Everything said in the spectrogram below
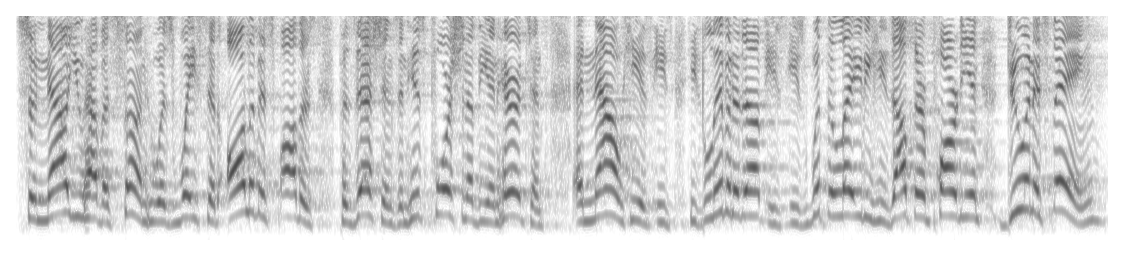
So now you have a son who has wasted all of his father's possessions and his portion of the inheritance. And now he is, he's, he's living it up. He's, he's with the lady. He's out there partying, doing his thing.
